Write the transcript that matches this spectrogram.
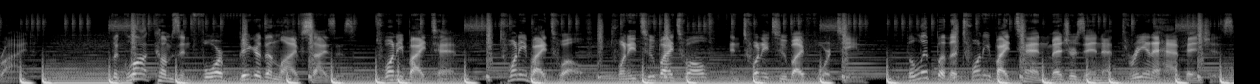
ride. The Glock comes in four bigger-than-life sizes, 20 by 10, 20 by 12, 22 by 12, and 22 by 14. The lip of the 20 by 10 measures in at 3.5 inches.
